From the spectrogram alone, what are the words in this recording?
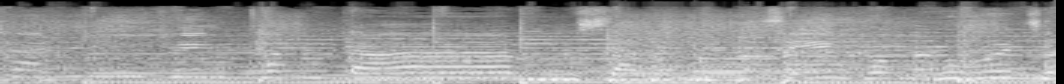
ฉันเพียงทำตามสั่งเสียงของหัวใจ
